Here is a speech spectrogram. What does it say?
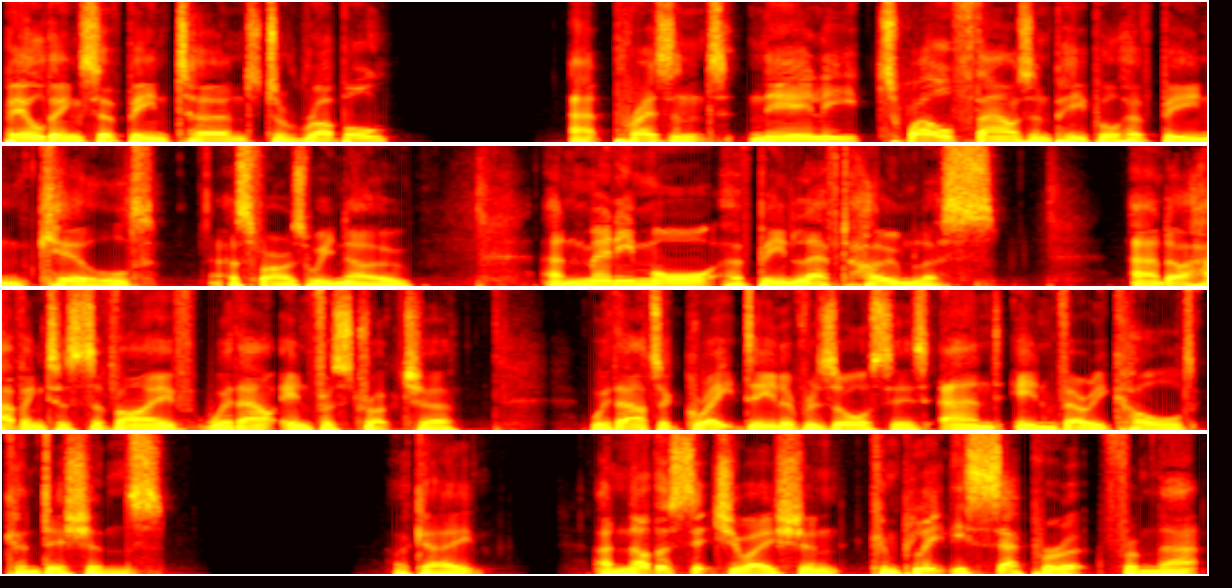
Buildings have been turned to rubble. At present, nearly 12,000 people have been killed, as far as we know, and many more have been left homeless and are having to survive without infrastructure, without a great deal of resources, and in very cold conditions. Okay? Another situation, completely separate from that,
